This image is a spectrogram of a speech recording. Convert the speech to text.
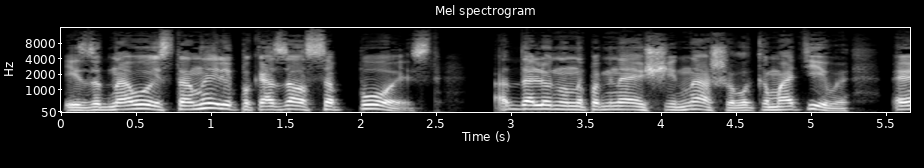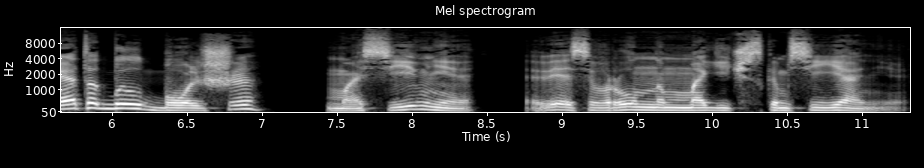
из одного из тоннелей показался поезд — отдаленно напоминающий наши локомотивы. Этот был больше, массивнее, весь в рунном магическом сиянии.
